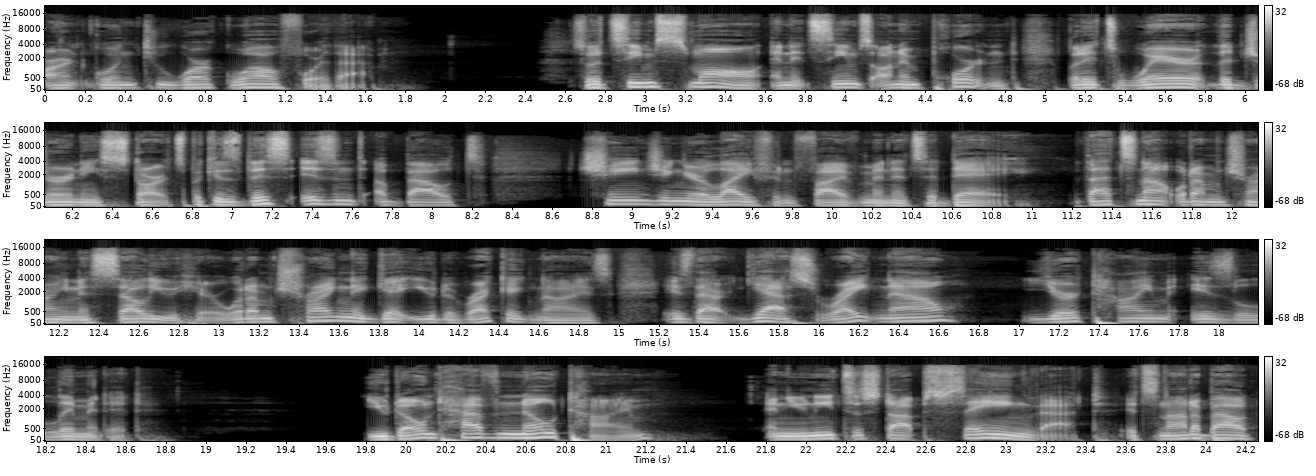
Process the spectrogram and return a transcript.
aren't going to work well for that. So it seems small and it seems unimportant, but it's where the journey starts because this isn't about changing your life in five minutes a day. That's not what I'm trying to sell you here. What I'm trying to get you to recognize is that, yes, right now, your time is limited. You don't have no time and you need to stop saying that. It's not about,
